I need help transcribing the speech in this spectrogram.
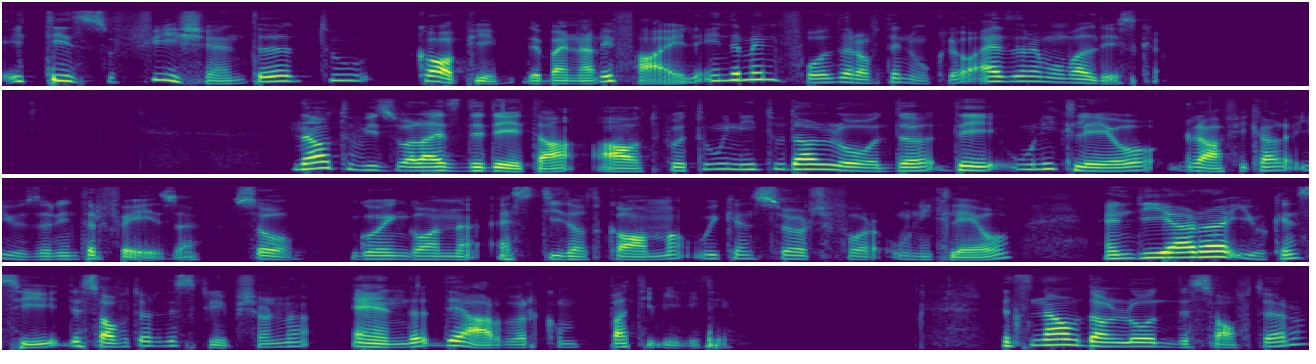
it is sufficient to copy the binary file in the main folder of the Nucleo as a removal disk. Now to visualize the data output, we need to download the Unicleo graphical user interface. So going on st.com, we can search for Unicleo, and here you can see the software description and the hardware compatibility. Let's now download the software.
